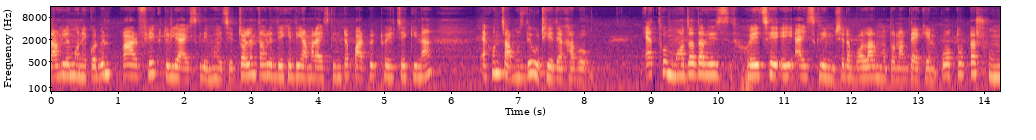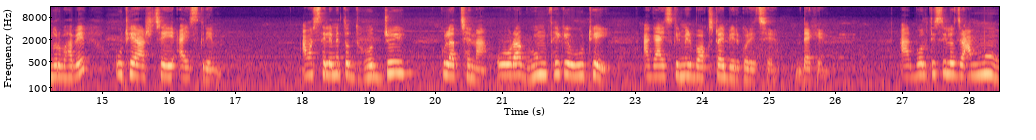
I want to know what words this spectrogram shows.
তাহলে মনে করবেন পারফেক্টলি আইসক্রিম হয়েছে। চলেন তাহলে দেখে দিই আমার আইসক্রিমটা পারফেক্ট হয়েছে কি না এখন চামচ দিয়ে উঠিয়ে দেখাবো। এত মজাদার হয়েছে এই আইসক্রিম সেটা বলার মতো না। দেখেন কতটা সুন্দরভাবে উঠে আসছে এই আইসক্রিম আমার ছেলেমেয়ে তো ধৈর্যই কুলাচ্ছে না। ওরা ঘুম থেকে উঠেই আগে আইসক্রিমের বক্সটাই বের করেছে। দেখেন। আর বলতেছিল যে, আম্মু,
